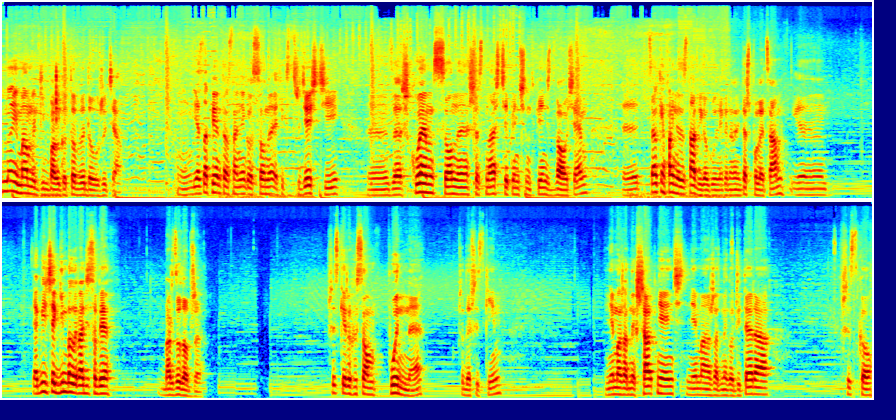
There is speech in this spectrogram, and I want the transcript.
No i mamy gimbal gotowy do użycia. Ja zapiąłem teraz na niego Sony FX30 e, ze szkłem Sony 1655-28. E, Całkiem fajny zestawik ogólnie, generalnie też polecam. E, Jak widzicie gimbal radzi sobie bardzo dobrze. Wszystkie ruchy są płynne przede wszystkim. Nie ma żadnych szarpnięć, nie ma żadnego jittera. Wszystko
